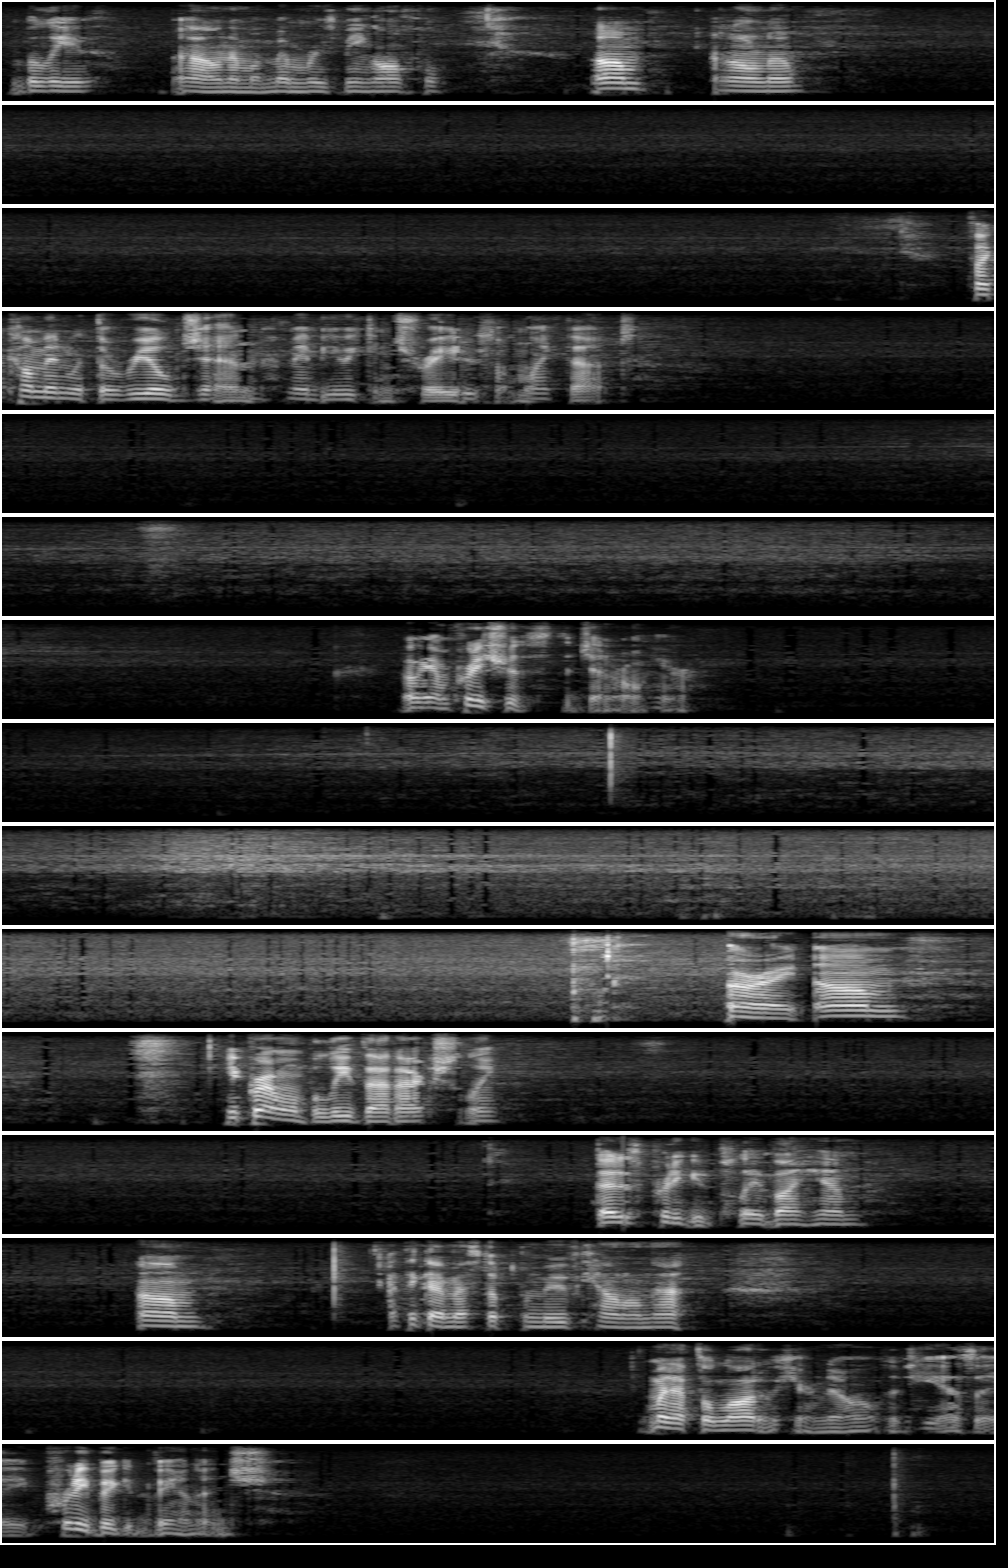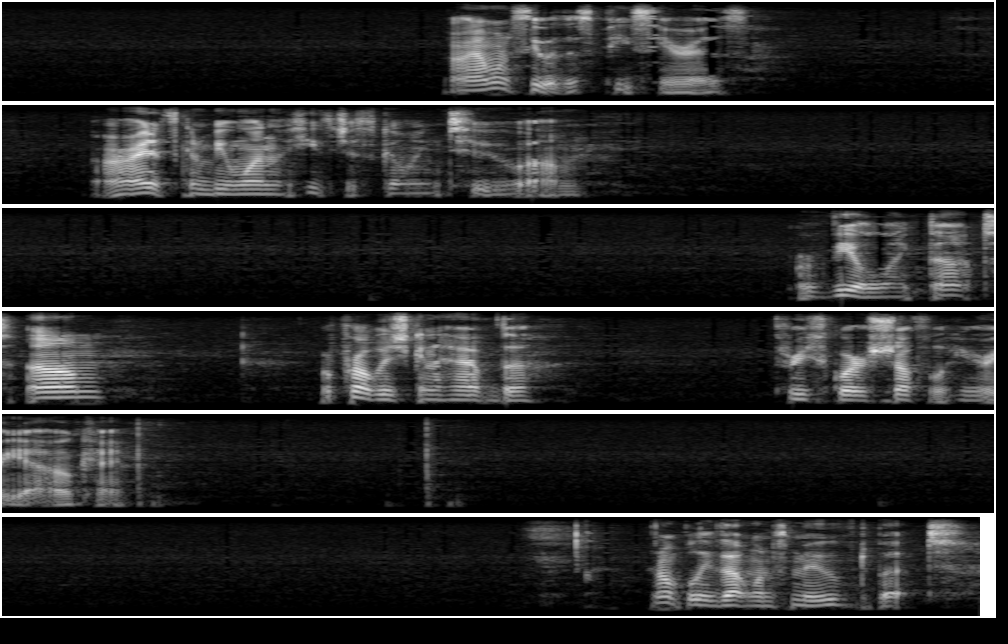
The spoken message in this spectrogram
I believe. Oh, now my memory's being awful. Um, I don't know. If I come in with the real gen, maybe we can trade or something like that. I'm pretty sure this is the general here. Alright, um... He probably won't believe that, actually. That is pretty good play by him. Um, I think I messed up the move count on that. I might have to lotto here now that he has a pretty big advantage. Alright, I want to see what this piece here is. Alright, it's going to be one that he's just going to, um, reveal like that. Um, we're probably just going to have the three square shuffle here. Yeah, okay. I don't believe that one's moved, but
